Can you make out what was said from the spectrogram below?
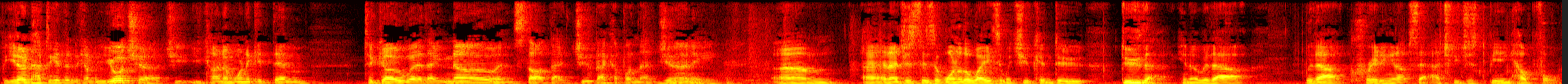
But you don't have to get them to come to your church. You, you kind of want to get them to go where they know and start that back up on that journey. Um, and that just is one of the ways in which you can do do that. You know, without without creating an upset, actually just being helpful.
